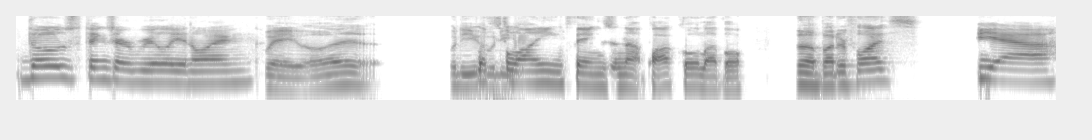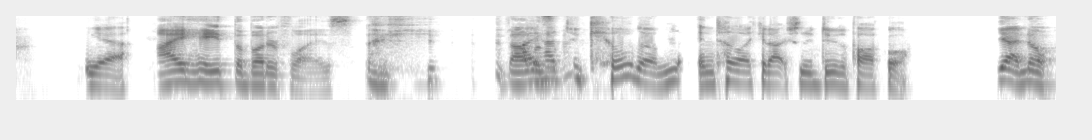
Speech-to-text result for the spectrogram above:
those things are really annoying. Wait, what? What do you? The What do you flying things in that parkour level. the butterflies? Yeah. Yeah, I hate the butterflies. that I was had to kill them until I could actually do the parkour. Yeah, no,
